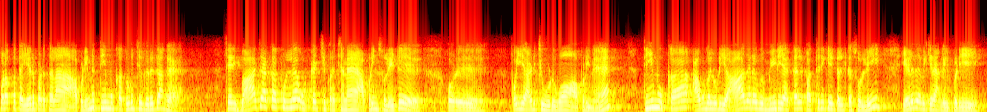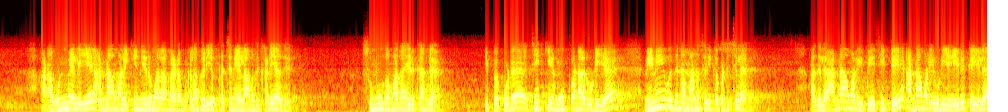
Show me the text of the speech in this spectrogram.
குழப்பத்தை ஏற்படுத்தலாம் அப்படின்னு திமுக துடிச்சுக்கு இருக்காங்க. சரி பாஜகக்குள்ள உட்கட்சி பிரச்சனை அப்படின்னு சொல்லிட்டு ஒரு பொய்யை அடிச்சு விடுவோம் அப்படின்னு திமுக அவங்களுடைய ஆதரவு மீடியாக்கள் பத்திரிகைகள்கிட்ட சொல்லி எழுத வைக்கிறாங்க இப்படி. ஆனால் உண்மையிலேயே அண்ணாமலைக்கும் நிர்மலா மேடமுக்கெல்லாம் பெரிய பிரச்சனையெல்லாம் வந்து கிடையாது. சுமூகமாக தான் இருக்காங்க. இப்போ கூட ஜி கே மூப்பனாருடைய நினைவு தினம் அனுசரிக்கப்பட்டுச்சுல. அதில் அண்ணாமலை பேசிட்டு அண்ணாமலையுடைய இருக்கையில்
